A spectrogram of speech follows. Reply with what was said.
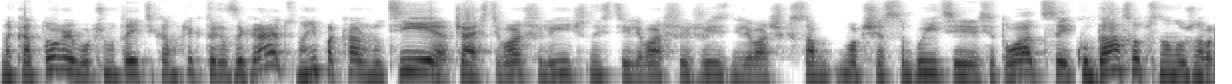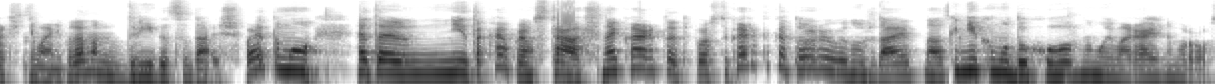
на которой, в общем-то, эти конфликты разыграются, но они покажут те части вашей личности или вашей жизни, или ваших соб вообще событий, ситуаций, куда, собственно, нужно обратить внимание, куда нам двигаться дальше. Поэтому это не такая прям страшная карта, это просто карта, которая вынуждает нас к некому духовному и моральному росту.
